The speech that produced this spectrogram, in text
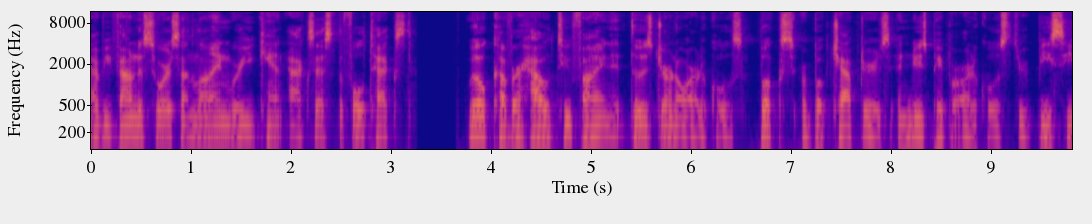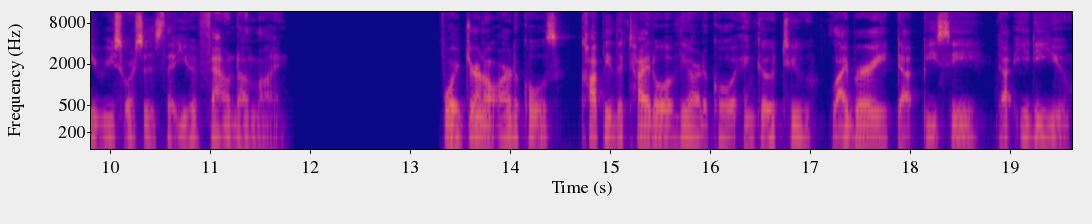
Have you found a source online where you can't access the full text? We'll cover how to find those journal articles, books or book chapters, and newspaper articles through BC resources that you have found online. For journal articles, copy the title of the article and go to library.bc.edu.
